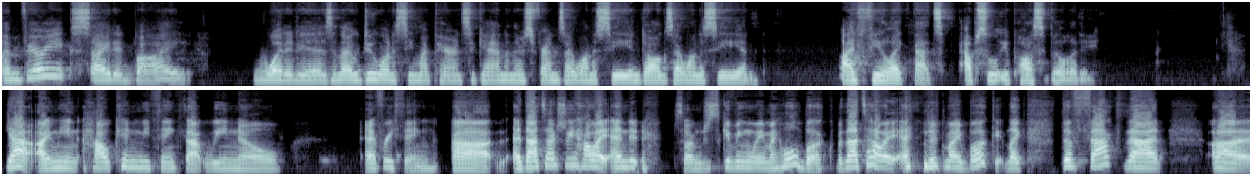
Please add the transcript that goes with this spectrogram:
I'm very excited by what it is. And I do want to see my parents again. And there's friends I want to see and dogs I want to see. And I feel like that's absolutely a possibility. Yeah. I mean, how can we think that we know everything? Uh that's actually how I ended. So I'm just giving away my whole book, but that's how I ended my book. Like the fact that uh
